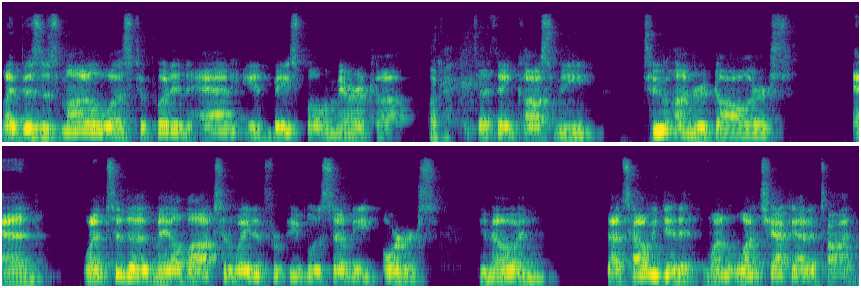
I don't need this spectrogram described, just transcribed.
My business model was to put an ad in Baseball America, okay. which I think cost me two hundred dollars, and went to the mailbox and waited for people to send me orders. You know, and that's how we did it, one one check at a time.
